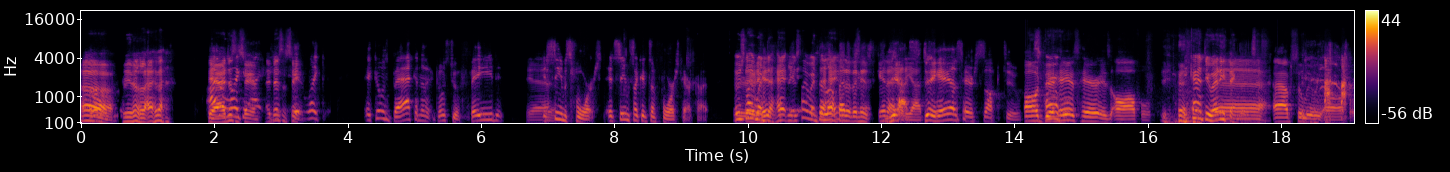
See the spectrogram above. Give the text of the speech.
I thought Oh, you don't like that? I Yeah, don't it doesn't like suit him. I- It doesn't he- suit him. Like it goes back and then it goes to a fade. Yeah, It seems forced. It seems like it's a forced haircut. It was like Dude, when his- De Gea. It's like when It's a lot better than his skin. actually, Yes, yeah. De Gea's hair sucked too. Oh, It's De horrible. Gea's hair is awful. He can't do anything with his hair. Absolutely awful.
